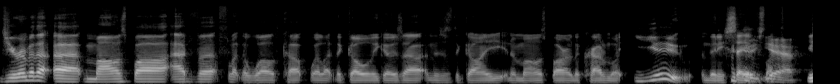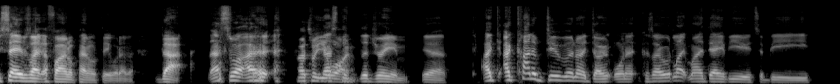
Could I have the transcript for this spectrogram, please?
Do you remember that uh, Mars bar advert for like the World Cup where like the goalie goes out and there's just the guy eating a Mars bar in the crowd and like you, and then he saves like yeah, he saves like the final penalty or whatever. That that's what I that's what you that's the, want. the dream. Yeah, I I kind of do and I don't want it because I would like my debut to be.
